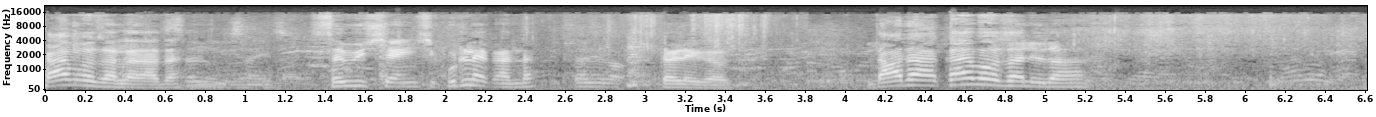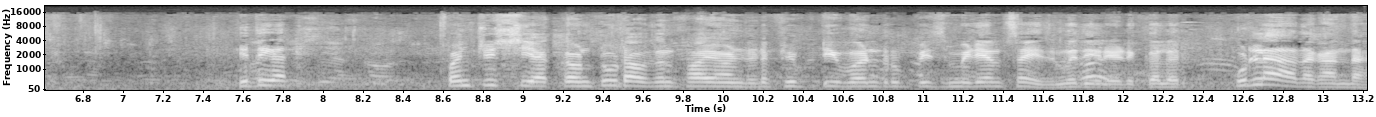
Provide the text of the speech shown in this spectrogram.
काय भाव झाला दादा? सव्वीसशे ऐंशी. कुठला आहे कांदा तळेगावचा दादा काय भाव झाले दहा? किती का? पंचवीसशे account two thousand five hundred fifty one rupees medium साईजमध्ये रेड कलर कुठला दादा कांदा?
